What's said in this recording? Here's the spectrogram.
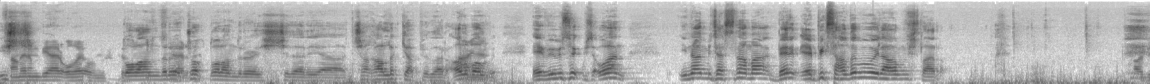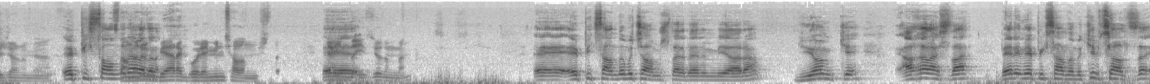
İş Sanırım bir yer olay olmuştu. dolandırıyor çok dolandırıyor işçiler ya. Çakallık yapıyorlar. Alıp Aynen. alıp evimi sökmüşler. Ulan inanmayacaksın ama benim Epic sandığımı öyle almışlar. Hadi canım ya. Epic sandığına Sanırım kadar. bir ara golemin çalınmıştı. Ee, Yayında izliyordum ben. e, Epic sandığımı çalmışlar benim bir ara. Diyorum ki arkadaşlar benim Epic sandığımı kim çaldıysa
